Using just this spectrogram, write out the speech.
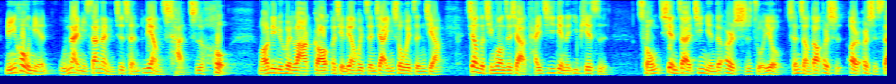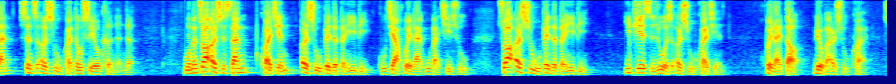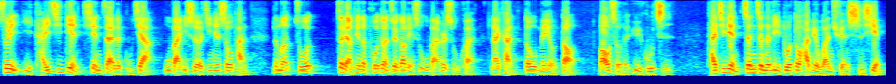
明后年五纳米、三纳米制程量产之后，毛利率会拉高，而且量会增加，营收会增加。这样的情况之下，台积电的 EPS 从现在今年的二十左右，成长到二十二、二十三，甚至二十五块都是有可能的。我们抓二十三块钱，二十五倍的本益比，股价会来五百七十五；抓二十五倍的本益比。EPS 如果是二十五块钱，会来到六百二十五块，所以以台积电现在的股价五百一十二，今天收盘，那么昨这两天的波段最高点是五百二十五块来看，都没有到保守的预估值。台积电真正的利多都还没有完全实现，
